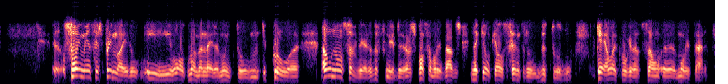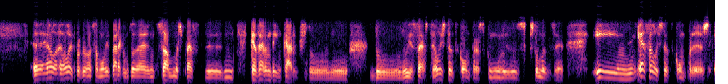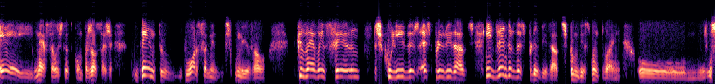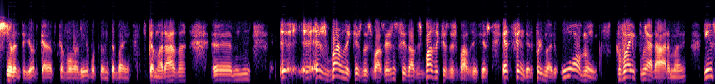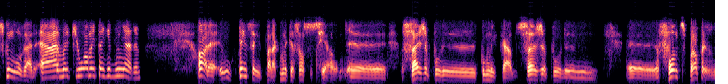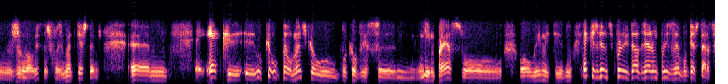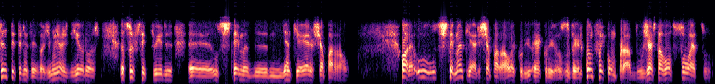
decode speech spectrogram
são imensas, primeiro, e logo de uma maneira muito crua, ao não saber definir responsabilidades naquilo que é o centro de tudo, que é a lei de programação uh, militar. Eh, a lei de programação militar é, como toda a gente sabe, uma espécie de caderno de encargos do, do Exército, a lista de compras, como se costuma dizer. E essa lista de compras é aí, nessa lista de compras, ou seja, dentro do orçamento disponível, que devem ser escolhidas as prioridades. E dentro das prioridades, como disse muito bem o, o senhor anterior, que era de cavalaria, portanto também camarada, eh, eh, as básicas das básicas, as necessidades básicas das básicas, é defender primeiro o homem que vai empunhar a arma e, em segundo lugar, a arma que o homem tem que empunhar. Ora, o que tem saído para a comunicação social, eh, seja por eh, comunicado, seja por eh, fontes próprias dos jornalistas, felizmente que as temos, é que eh, o que eu, pelo menos que eu, que eu visse impresso ou, ou emitido, é que as grandes prioridades eram, por exemplo, gastar 132 milhões de euros a substituir eh, o sistema de antiaéreo Chaparral. Ora, o, o sistema antiaéreo Chaparral é, curioso, é curioso ver, quando foi comprado já estava obsoleto.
